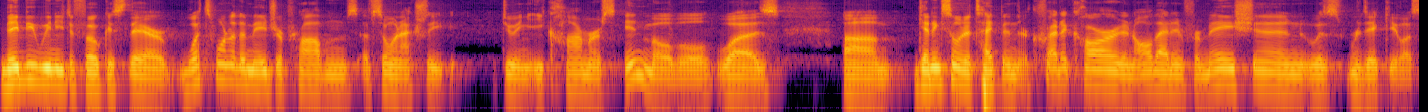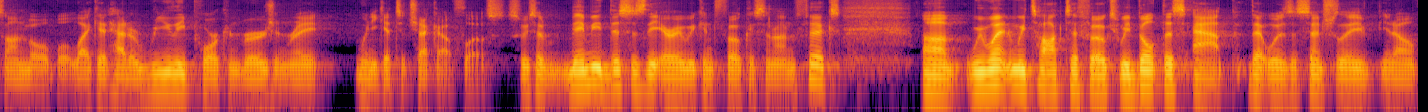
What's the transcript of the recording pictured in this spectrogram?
maybe we need to focus there. What's one of the major problems of someone actually doing e-commerce in mobile was um, getting someone to type in their credit card and all that information was ridiculous on mobile. Like it had a really poor conversion rate when you get to checkout flows. So we said, maybe this is the area we can focus in on fix. Um, we went and we talked to folks. We built this app that was essentially, you know,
